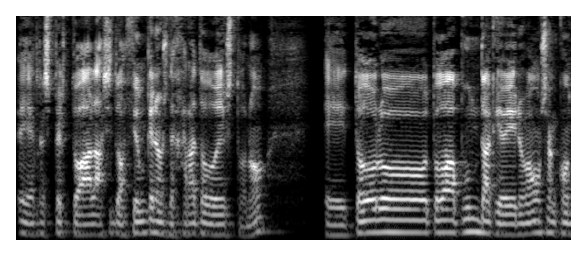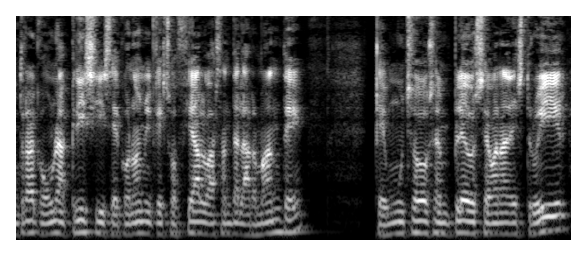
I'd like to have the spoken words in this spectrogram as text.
eh, respecto a la situación que nos dejará todo esto, ¿no? Eh, todo, lo, todo apunta a que nos vamos a encontrar con una crisis económica y social bastante alarmante, que muchos empleos se van a destruir,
